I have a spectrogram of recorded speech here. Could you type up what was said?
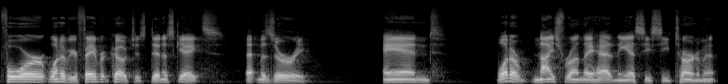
for one of your favorite coaches, Dennis Gates at Missouri, and what a nice run they had in the SEC tournament.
